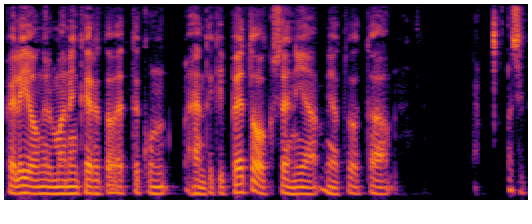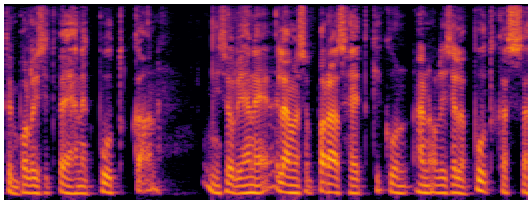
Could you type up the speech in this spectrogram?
peliongelmainen kertoi, että kun hän teki petoksen ja, ja tota, sitten poliisit vei hänet putkaan, niin se oli hänen elämänsä paras hetki, kun hän oli siellä putkassa,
